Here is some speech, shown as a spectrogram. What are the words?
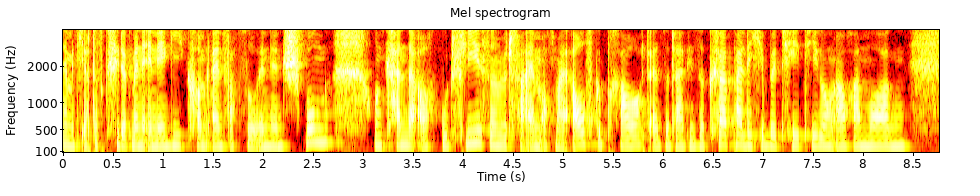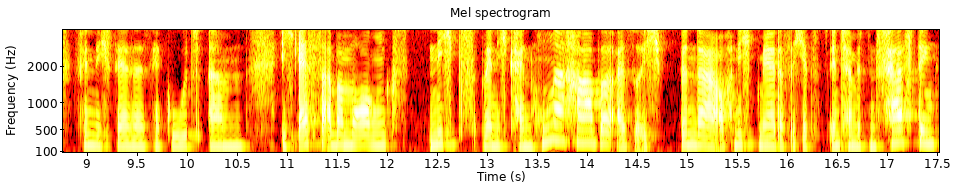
damit ich auch das Gefühl habe, meine Energie kommt einfach so in den Schwung und kann da auch gut fließen und wird vor allem auch mal aufgebraucht. Also da diese körperliche Betätigung auch am Morgen finde ich sehr, sehr, sehr gut. Ähm, ich esse aber morgens nichts, wenn ich keinen Hunger habe. Also ich bin da auch nicht mehr, dass ich jetzt Intermittent Fasting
